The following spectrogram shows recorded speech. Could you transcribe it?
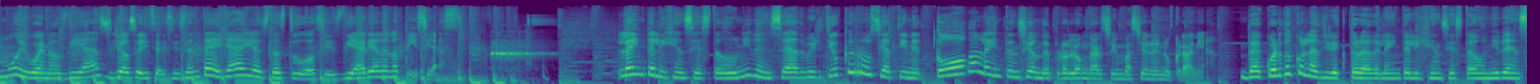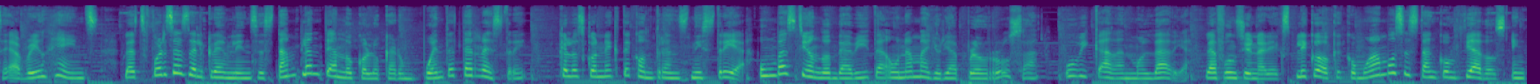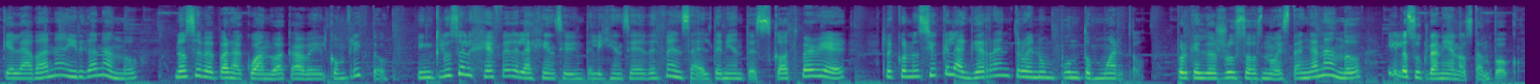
Muy buenos días, yo soy Ceci Centella y esta es tu dosis diaria de noticias. La inteligencia estadounidense advirtió que Rusia tiene toda la intención de prolongar su invasión en Ucrania. De acuerdo con la directora de la inteligencia estadounidense, Avril Haines, las fuerzas del Kremlin se están planteando colocar un puente terrestre que los conecte con Transnistria, un bastión donde habita una mayoría prorrusa ubicada en Moldavia. La funcionaria explicó que como ambos están confiados en que la van a ir ganando, no se ve para cuándo acabe el conflicto. Incluso el jefe de la Agencia de Inteligencia de Defensa, el teniente Scott Berrier, reconoció que la guerra entró en un punto muerto porque los rusos no están ganando y los ucranianos tampoco.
